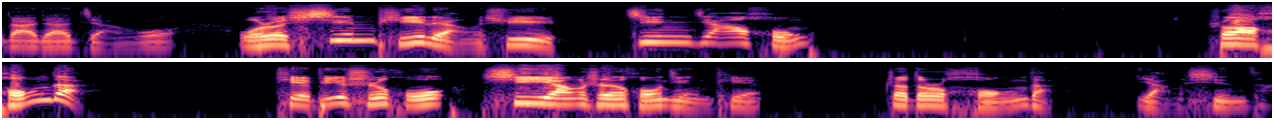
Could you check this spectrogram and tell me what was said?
大家讲过，我说心脾两虚，金加红，是吧？红的铁皮石斛、西洋参、红景天，这都是红的，养心脏。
